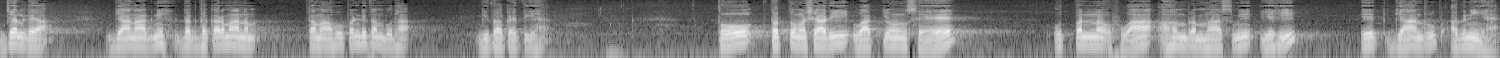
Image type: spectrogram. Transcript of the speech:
जल गया। ज्ञानाग्नि दग्ध कर्मानम तमाहु पंडितम बुधा। गीता कहती है तो तत्वमशादी वाक्यों से उत्पन्न हुआ अहम ब्रह्मास्मि यही एक ज्ञान रूप अग्नि है।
